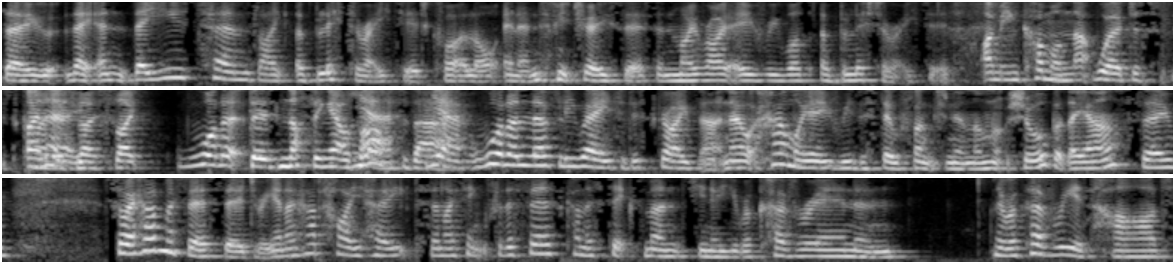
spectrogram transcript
So they and they use terms like obliterated quite a lot in endometriosis, and my right ovary was obliterated. I mean, come on, that word just is kind of like, like What a there's nothing else yeah, after that. Yeah, what a lovely way to describe that. Now, how my ovaries are still functioning, I'm not sure, but they are. So, so I had my first surgery, and I had high hopes. And I think for the first kind of six months, you know, you're recovering, and the recovery is hard.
